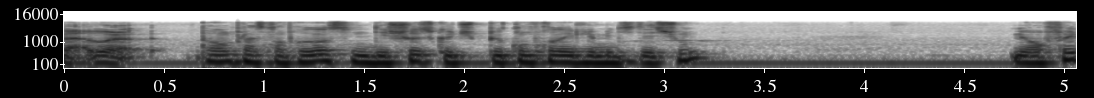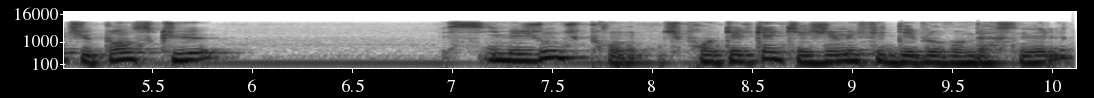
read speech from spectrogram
bah voilà, par exemple l'instant présent c'est une des choses que tu peux comprendre avec la méditation. Mais en fait je pense que, si, imaginons tu prends, tu prends quelqu'un qui a jamais fait de développement personnel,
